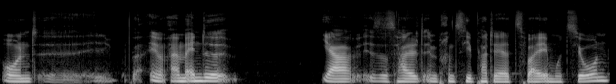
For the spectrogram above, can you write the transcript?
Und äh, am Ende, ja, ist es halt im Prinzip, hat er zwei Emotionen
